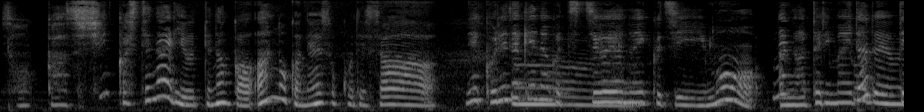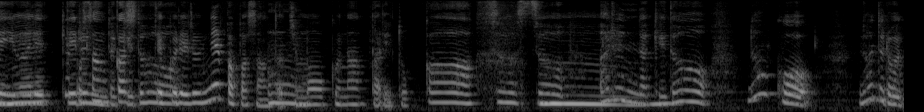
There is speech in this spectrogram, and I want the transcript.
そうか進化してない理由ってなんかあんのかねそこでさ。ね、これだけなんか父親の育児も、あの当たり前だって言われてるんだけど。結構参加してくれるねパパさんたちも多くなったりとか、そうそう、うん。あるんだけどなんかなんだろう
